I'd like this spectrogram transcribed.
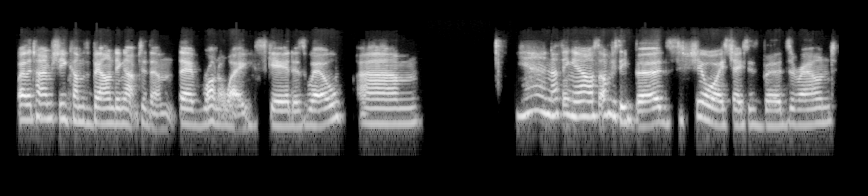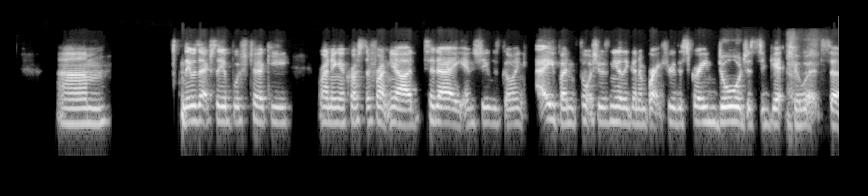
by the time she comes bounding up to them, they've run away scared as well. Um, yeah, nothing else. Obviously, birds. She always chases birds around. Um, there was actually a bush turkey running across the front yard today, and she was going ape and thought she was nearly going to break through the screen door just to get to it. So,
